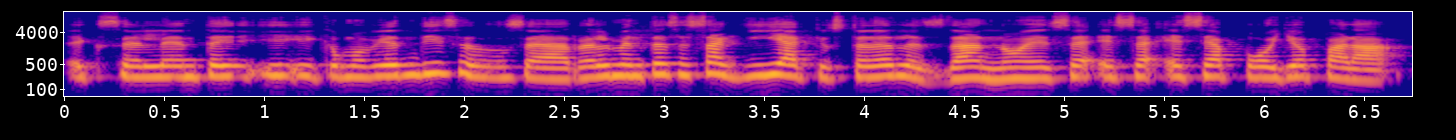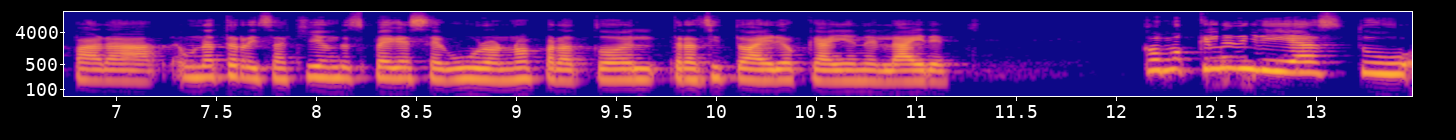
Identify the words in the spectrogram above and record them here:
Excelente. Y, como bien dices, o sea, realmente es esa guía que ustedes les dan, ¿no? Ese, ese, ese apoyo para, para un aterrizaje y un despegue seguro, ¿no? Para todo el tránsito aéreo que hay en el aire. ¿Cómo qué le dirías tú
